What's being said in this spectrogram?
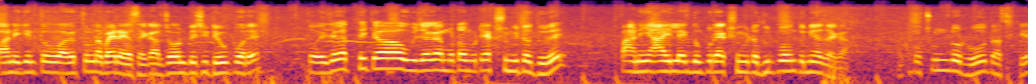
পানি কিন্তু আগের তুলনায় বাইরে গেছে আর যখন বেশি ঢেউ পড়ে, তো এই জায়গার থেকে ওই জায়গায় মোটামুটি একশো মিটার দূরে পানি আইলে একদম পুরো একশো মিটার দূর পর্যন্ত নিয়ে জায়গা প্রচণ্ড রোদ আজকে,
